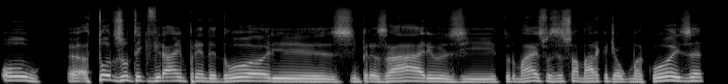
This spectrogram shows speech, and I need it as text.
ou Uh, todos vão ter que virar empreendedores, empresários e tudo mais, fazer sua marca de alguma coisa,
